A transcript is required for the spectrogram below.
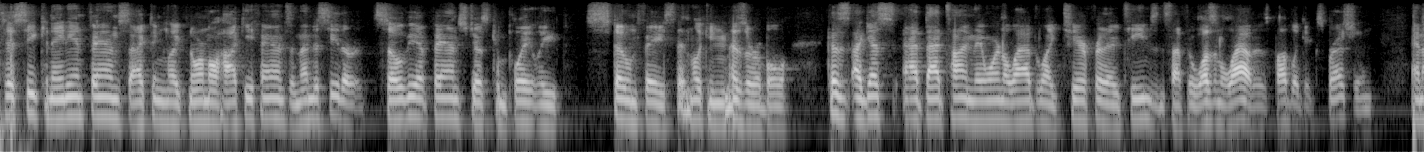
to see Canadian fans acting like normal hockey fans, and then to see the Soviet fans just completely stone faced and looking miserable. Because I guess at that time they weren't allowed to like cheer for their teams and stuff. It wasn't allowed. It was public expression. And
